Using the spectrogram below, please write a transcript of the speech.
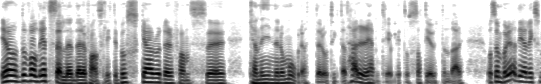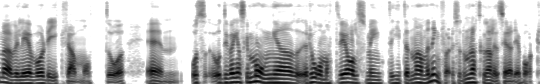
ja då valde jag ett ställe där det fanns lite buskar och där det fanns eh, kaniner och morötter och tyckte att här är det hemtrevligt och så satte jag ut den där. Och sen började jag liksom överleva och det gick framåt och, ehm, och, och det var ganska många råmaterial som jag inte hittade någon användning för så de rationaliserade jag bort.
